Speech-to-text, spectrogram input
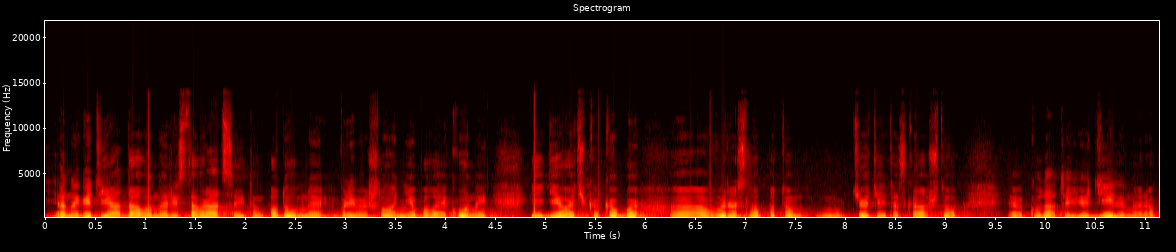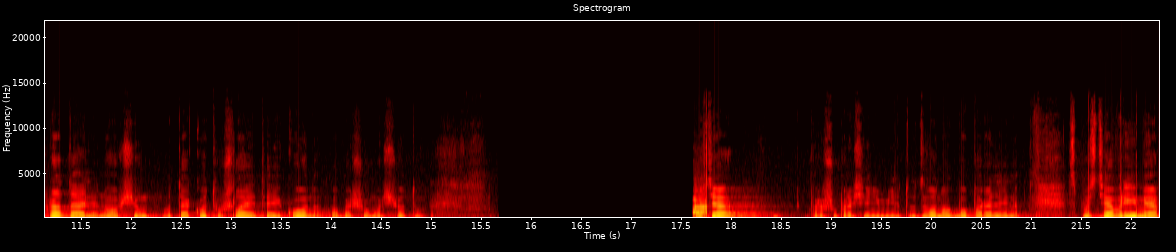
И она говорит, я дала на реставрации и тому подобное. Время шло, не было иконы. И девочка как бы а, выросла, потом ну, тетя это сказала, что э, куда-то ее дели, наверное, продали. Ну, в общем, вот так вот ушла эта икона, по большому счету. Спустя, прошу прощения, у меня тут звонок был параллельно. Спустя время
